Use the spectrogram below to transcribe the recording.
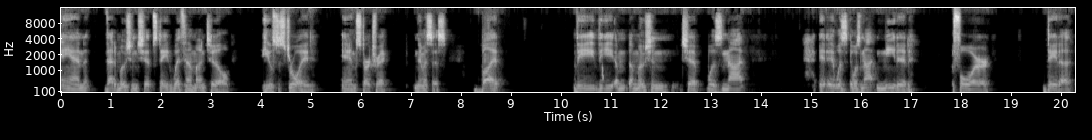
and that emotion chip stayed with him until he was destroyed in Star Trek Nemesis. But the the um, emotion chip was not. It, it was it was not needed for data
